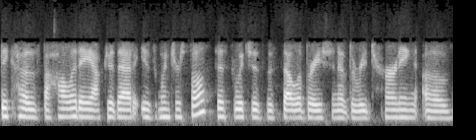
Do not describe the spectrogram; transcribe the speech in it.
because the holiday after that is winter solstice, which is the celebration of the returning of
